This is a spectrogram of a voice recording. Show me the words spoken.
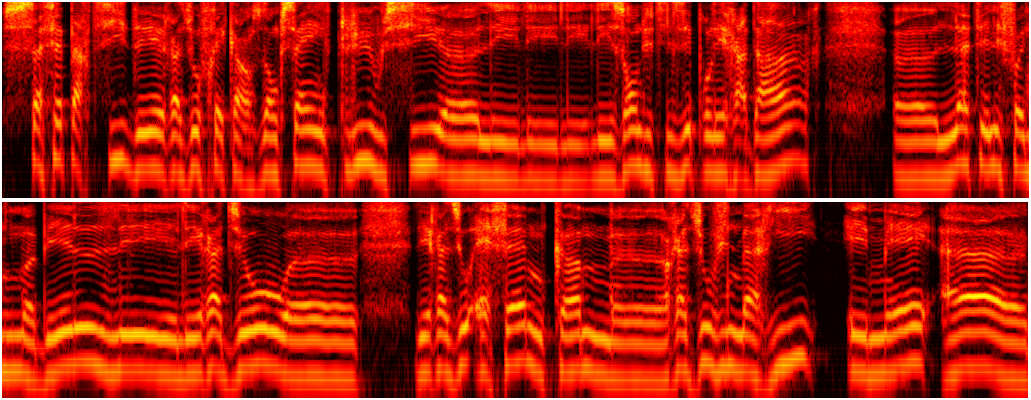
ça fait partie des radiofréquences. Donc, ça inclut aussi euh, les, les, les, ondes utilisées pour les radars, euh, la téléphonie mobile, les, les radios, euh, les radios FM comme euh, Radio Ville-Marie émet à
